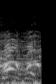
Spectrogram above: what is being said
take it.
